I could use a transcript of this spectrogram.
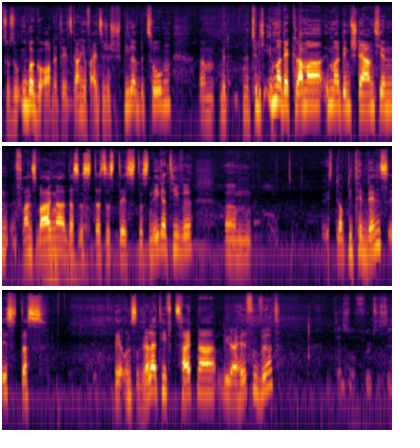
so, so übergeordnete, jetzt gar nicht auf einzelne Spieler bezogen, ähm, mit natürlich immer der Klammer, immer dem Sternchen Franz Wagner, das ist das, ist das, das Negative. Ähm, ich glaube, die Tendenz ist, dass der uns relativ zeitnah wieder helfen wird. Das, so fühlt es sich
